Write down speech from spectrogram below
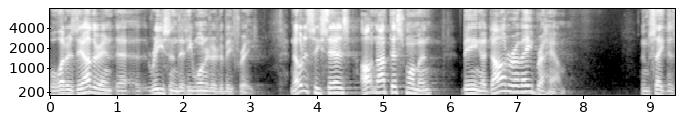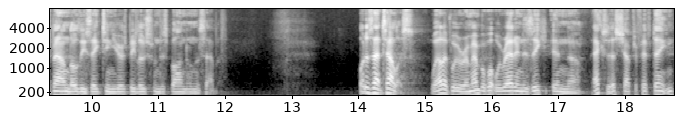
Well, what is the other uh, reason that he wanted her to be free? Notice he says, Ought not this woman, being a daughter of Abraham, whom Satan has bound lo these 18 years, be loosed from this bond on the Sabbath? What does that tell us? Well, if we remember what we read in, Ezekiel, in uh, Exodus chapter 15,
